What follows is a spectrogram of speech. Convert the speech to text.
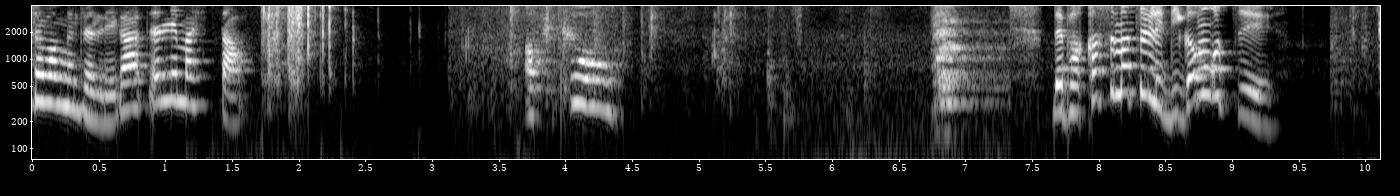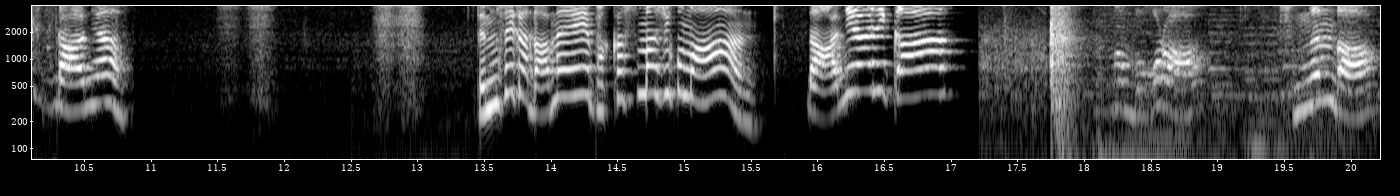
훔쳐 먹는 젤리가 젤리 맛있다. 아 비켜. 내 바카스 맛 젤리 네가 먹었지? 나 아니야. 냄새가 나네. 바카스 맛이구만. 나 아니라니까. 그만 먹어라. 죽는다.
